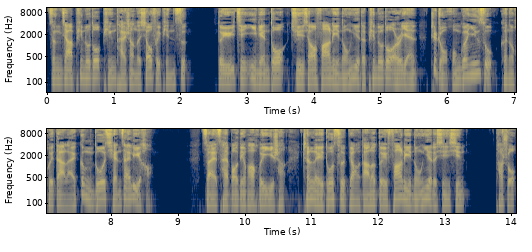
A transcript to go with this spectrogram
增加拼多多平台上的消费频次。对于近一年多聚焦发力农业的拼多多而言，这种宏观因素可能会带来更多潜在利好。在财报电话会议上，陈磊多次表达了对发力农业的信心。他说：“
